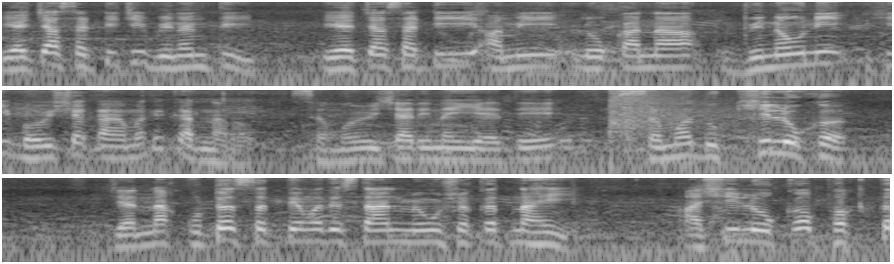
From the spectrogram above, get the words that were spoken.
याच्यासाठीची विनंती याच्यासाठी आम्ही लोकांना विनवणी ही भविष्य काळामध्ये करणार आहोत. समविचारी नाही आहे ते. समदुःखी लोक ज्यांना कुठंच सत्तेमध्ये स्थान मिळू शकत नाही अशी लोक फक्त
